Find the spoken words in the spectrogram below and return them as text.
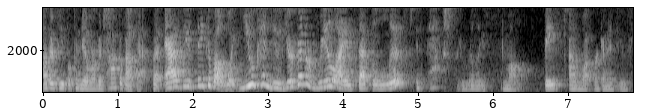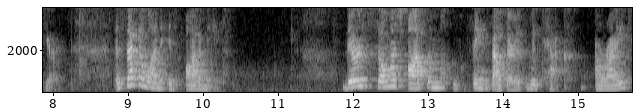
other people can do, and we're going to talk about that. But as you think about what you can do, you're going to realize that the list is actually really small based on what we're going to do here. The second one is automate. There's so much awesome things out there with tech, all right?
